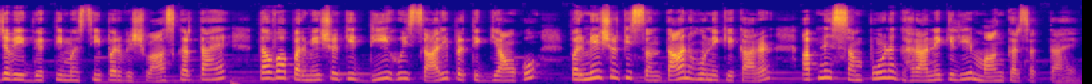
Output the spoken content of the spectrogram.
जब एक व्यक्ति मसीह पर विश्वास करता है, तब वह परमेश्वर की दी हुई सारी प्रतिज्ञाओं को परमेश्वर की संतान होने के कारण अपने संपूर्ण घराने के लिए मांग कर सकता है।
